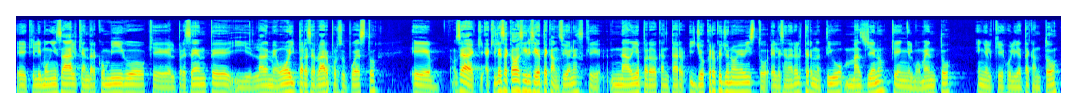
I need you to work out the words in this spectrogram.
eh, que Limón y Sal, que Andar conmigo, que El Presente y la de Me Voy para cerrar, por supuesto. Eh, o sea, aquí, les acabo de decir siete canciones que nadie paró de cantar y yo creo que yo no había visto el escenario alternativo más lleno que en el momento en el que Julieta cantó.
